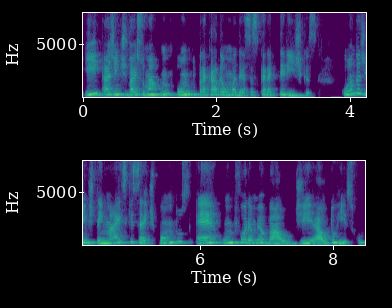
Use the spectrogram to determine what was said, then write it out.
E a gente vai somar um ponto para cada uma dessas características. Quando a gente tem mais que sete pontos, é um forame oval de alto risco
